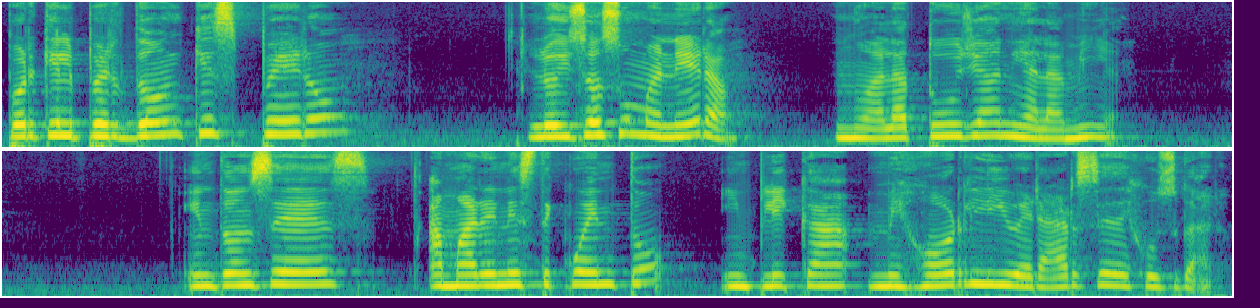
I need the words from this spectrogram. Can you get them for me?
Porque el perdón que espero lo hizo a su manera, no a la tuya ni a la mía. Entonces, amar en este cuento implica mejor liberarse de juzgar,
